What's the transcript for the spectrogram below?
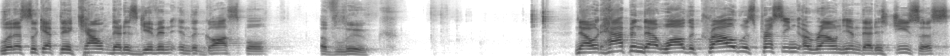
Let us look at the account that is given in the Gospel of Luke. Now it happened that while the crowd was pressing around him, that is Jesus,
